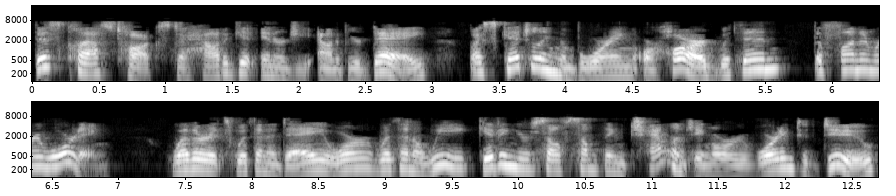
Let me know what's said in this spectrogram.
This class talks to how to get energy out of your day by scheduling the boring or hard within the fun and rewarding. Whether it's within a day or within a week, giving yourself something challenging or rewarding to do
